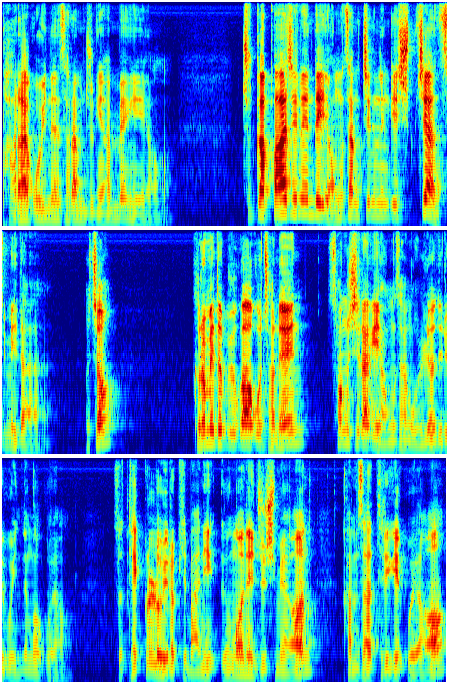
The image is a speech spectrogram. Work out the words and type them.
바라고 있는 사람 중에 한 명이에요. 주가 빠지는데 영상 찍는 게 쉽지 않습니다. 그렇죠? 그럼에도 불구하고 저는 성실하게 영상 올려드리고 있는 거고요. 그래서 댓글로 이렇게 많이 응원해 주시면 감사드리겠고요.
